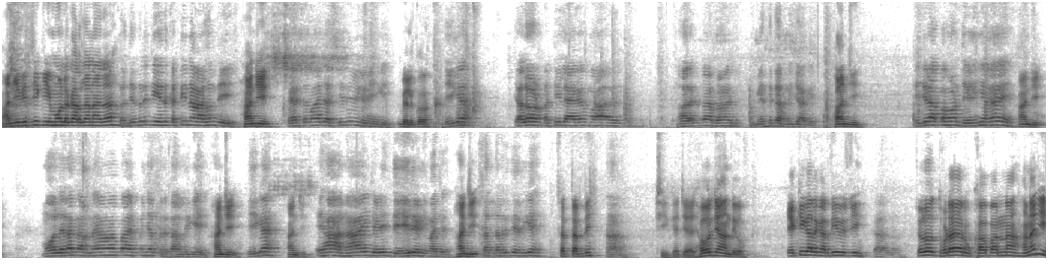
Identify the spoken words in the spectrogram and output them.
ਹਾਂਜੀ ਵੀਰ ਜੀ ਕੀ ਮੁੱਲ ਕਰ ਲੈਣਾ ਇਹਦਾ? ਰਜਿੰਦਰ ਜੀ ਇਹ ਕੱਟੀ ਨਾਲ ਹੁੰਦੀ। ਹਾਂਜੀ। ਫਿਰ ਤੇ ਮੈਂ 80 ਦੀ ਵਿਕਣੀ ਹੈਗੀ ਬਿਲਕੁਲ। ਠੀਕ ਹੈ। ਚਲੋ ਹੁਣ ਕੱਟੀ ਲੈ ਕੇ ਭਰਾ ਭਰਾ ਨੇ ਮਿਹਨਤ ਕਰਨੀ ਜਾ ਕੇ। ਹਾਂਜੀ। ਇਹ ਜਿਹੜਾ ਆਪਾਂ ਹੁਣ ਦੇਣੀ ਆ ਨਾ ਇਹ ਹਾਂਜੀ। ਮੁੱਲ ਇਹਦਾ ਕਰਨਾ ਵਾ ਭਾਵੇਂ 75 ਕਰ ਲਈਏ। ਹਾਂਜੀ। ਠੀਕ ਹੈ। ਹਾਂਜੀ। ਇਹ ਹਾਂ ਨਾ ਇਹ ਜਿਹੜੀ ਦੇ ਦੇਣੀ ਮੱਝ ਹਾਂਜੀ। 70 ਦੀ ਦੇ ਦਈਏ। 70 ਦੀ? ਹਾਂ। ਠੀਕ ਹੈ ਜਾਇਜ਼ ਹੋਰ ਜਾਣ ਦਿਓ। ਇੱਕ ਹੀ ਗੱਲ ਕਰਦੀ ਹੈ ਵੀਰ ਜੀ। ਕਰ ਲਓ। ਚਲੋ ਥੋੜਾ ਜਿਹਾ ਰੁੱਖਾ ਪਾਣਾ ਹਨਾ ਜੀ?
